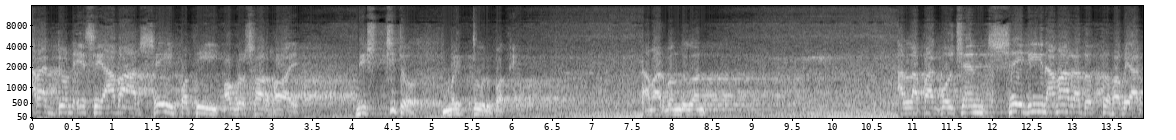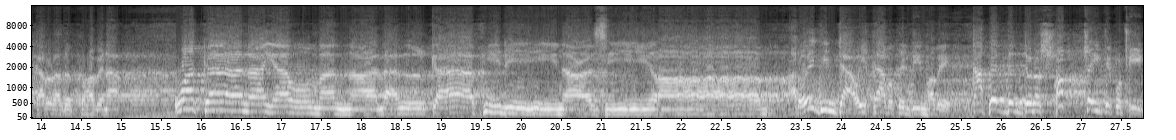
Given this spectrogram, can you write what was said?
আরেকজন এসে আবার সেই পথে অগ্রসর হয়, নিশ্চিত মৃত্যুর পথে। আমার বন্ধুগণ, আল্লাহ পাক বলছেন, সেই দিন আমার রাজত্ব হবে আর কারও রাজত্ব হবে না। আর ওই দিনটা, ওই কামতের দিন হবে। কাফেরদের জন্য সবচেয়ে কঠিন।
